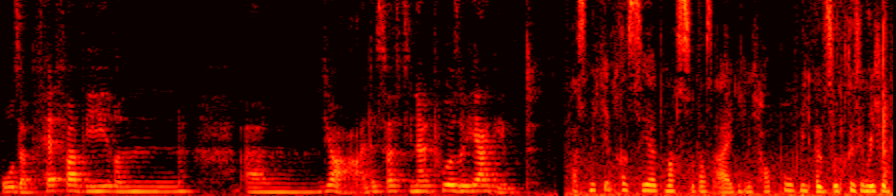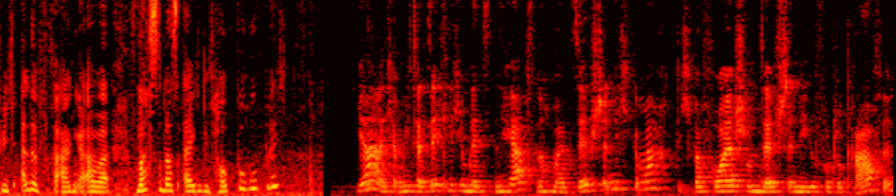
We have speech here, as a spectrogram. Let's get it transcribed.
rosa Pfefferbeeren. Ähm, ja, alles, was die Natur so hergibt. Was mich interessiert, machst du das eigentlich hauptberuflich? Also, es interessieren mich natürlich alle Fragen, aber machst du das eigentlich hauptberuflich? Ja, ich habe mich tatsächlich im letzten Herbst nochmals selbstständig gemacht. Ich war vorher schon selbstständige Fotografin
